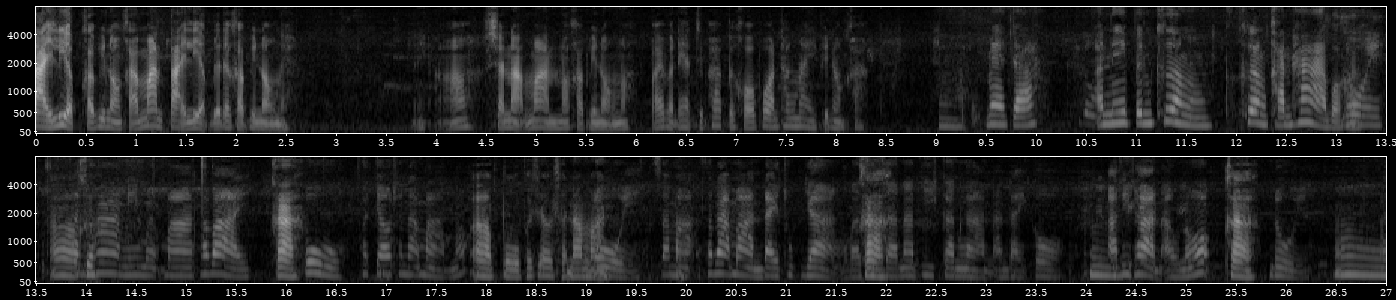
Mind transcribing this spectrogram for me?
ตายเรียบค่ะพี่น้องค่ะม่านตายเรียบเลยนะคะพี่น้องเนี่ย นี่เอาชนะมานเนาะค่ะพี่น้องเนาะไปวันนี้สิพาไปขอพรทั้งในพี่น้องค่ะอืมแม่จ๊ะอันนี้เป็นเครื่องเครื่องคันห้าบอกโดค่ะยอ่าพันเครื่องห้ามีมามาถวายค่ะ ปู่พระเจ้าธนมานเนาะอ่าปู่พระเจ้าชนะมานโดยสมาธนมานใดทุกอย่างว่าค่ะจะหน้าที่การงานอันใดก็อืมอธิษฐานเอาเนาะค่ะ โดยอืมอ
